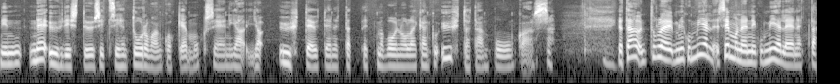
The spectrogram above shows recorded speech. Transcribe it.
niin ne yhdistyy sitten siihen turvan kokemukseen ja, ja yhteyteen, että, että mä voin olla ikään kuin yhtä tämän puun kanssa. Ja tämä tulee niin kuin miele- semmoinen niin kuin mieleen, että,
